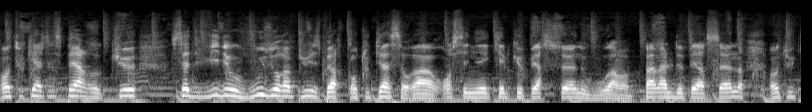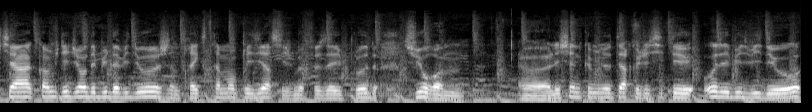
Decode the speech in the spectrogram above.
En tout cas, j'espère que cette vidéo vous aura plu. J'espère qu'en tout cas, ça aura renseigné quelques personnes, voire pas mal de personnes. En tout cas, comme je l'ai dit en début de la vidéo, ça me ferait extrêmement plaisir si je me faisais upload sur... Euh, euh, les chaînes communautaires que j'ai citées au début de vidéo.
